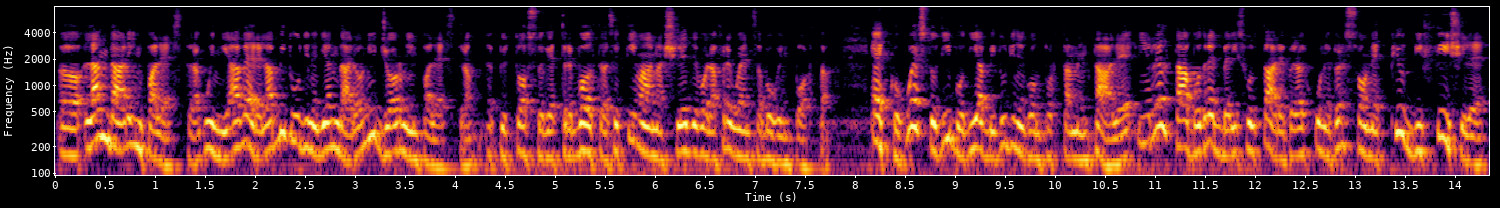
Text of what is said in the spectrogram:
uh, l'andare in palestra, quindi avere l'abitudine di andare ogni giorno in palestra, eh, piuttosto che tre volte alla settimana, scegliete voi la frequenza, poco importa. Ecco, questo tipo di abitudine comportamentale in realtà potrebbe risultare per alcune persone più difficile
